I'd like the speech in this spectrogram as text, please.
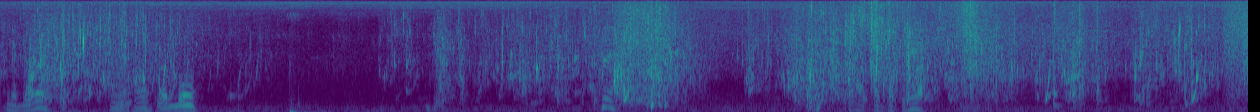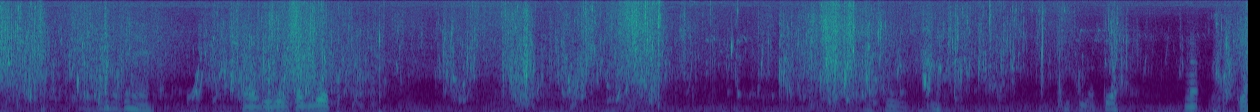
Kalabungan. Ang labong. Kapat ko. Ang gigil sagbot. Na, ya.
